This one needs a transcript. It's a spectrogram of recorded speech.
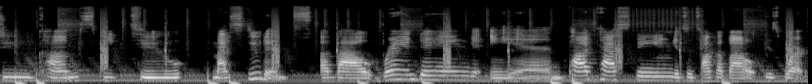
to come speak to my students about branding and podcasting and to talk about his work.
